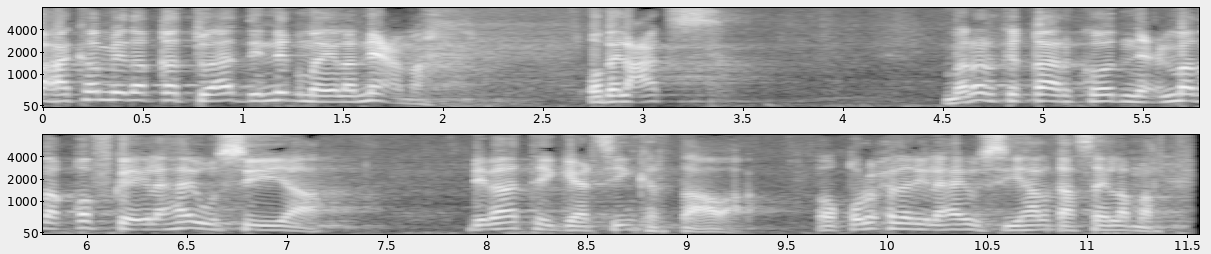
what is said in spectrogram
waxaa ka mida qad tu'addi niqma ila nicma wa bilcaks mararka qaarkood nicmada qofka ilaahay uu siiyaa dhibaatay gaadhsiin kartaaba oo quruxdan ilaahay uu siiya halkaasay la martay.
